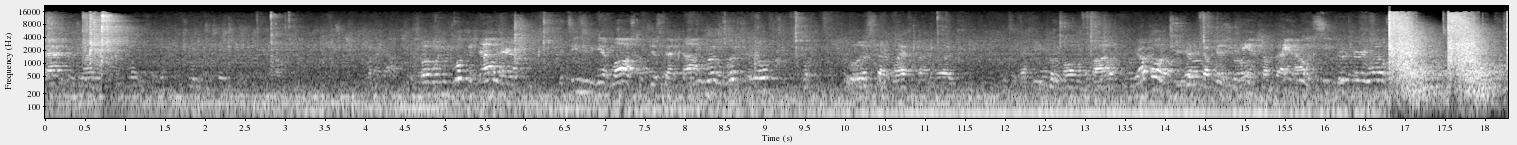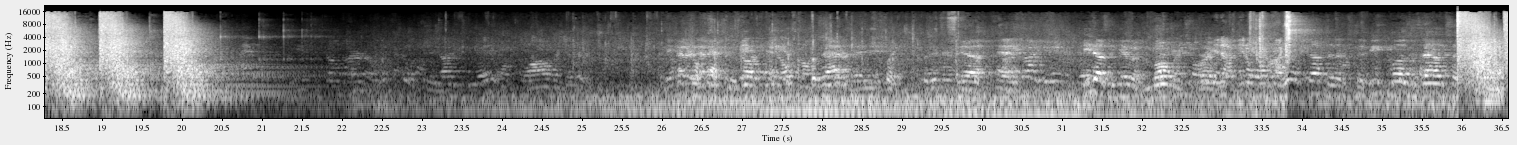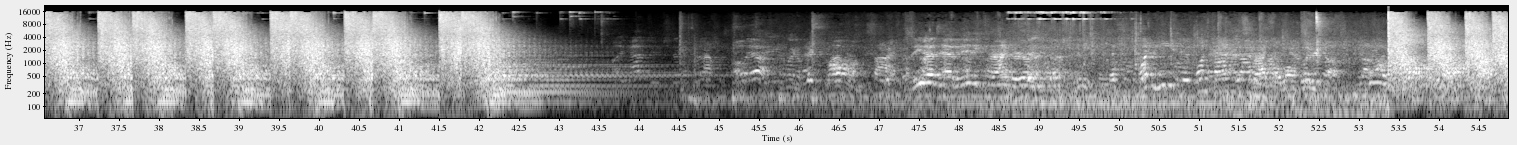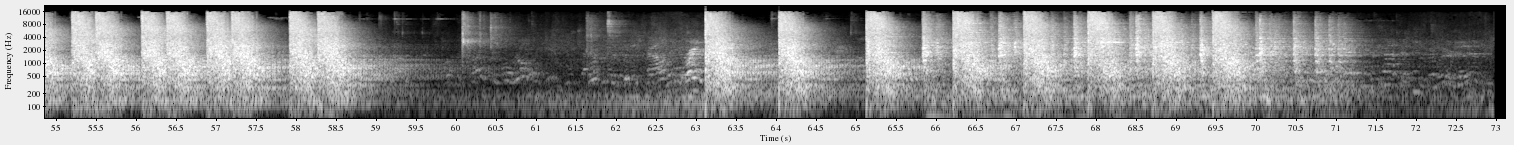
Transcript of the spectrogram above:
But when you're looking down there, it's easy to get lost with just that dot. Well, that's that last time, was, after you put them all on the bottom. Yeah, I thought you You had a couple because of you can't, come back can't really see through very well. Yeah, and he doesn't give a moment's break. You don't, you don't want He'll like, shut the, if he closes down, says. Oh, yeah, like a big ball on the side. He doesn't have any kind of really. what did he do one time? John? Put Right.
